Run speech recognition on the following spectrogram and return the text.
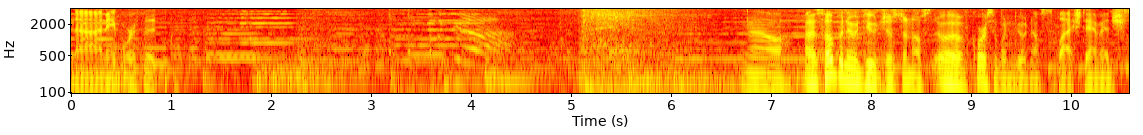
Nah, it ain't worth it. No. I was hoping it would do just enough... Oh, of course it wouldn't do enough splash damage.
